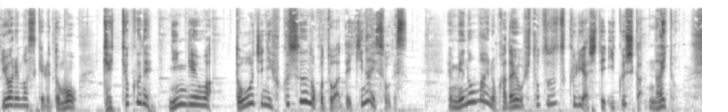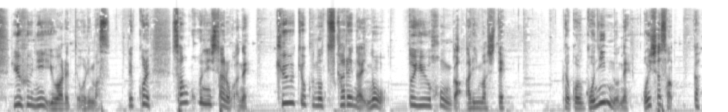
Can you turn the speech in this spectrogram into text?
言われますけれども結局ね人間は同時に複数のことはできないそうです。目の前の課題を一つずつクリアしていくしかないというふうに言われております。でこれ参考にしたのがね「究極の疲れない脳」という本がありましてこれ5人のねお医者さんが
